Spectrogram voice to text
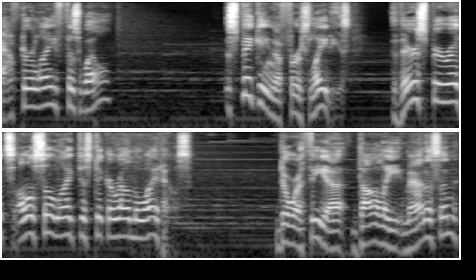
afterlife as well? Speaking of First Ladies, their spirits also like to stick around the White House. Dorothea Dolley Madison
